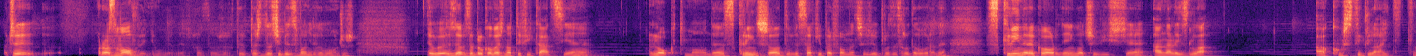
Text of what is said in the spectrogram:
znaczy rozmowy, nie mówię, wiesz, że to- ktoś do Ciebie dzwoni, tego wyłączysz, zablokować notyfikacje, locked mode, screenshot, wysoki performance, czyli procesor dawał radę, screen recording oczywiście, analyze dla acoustic light, to,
